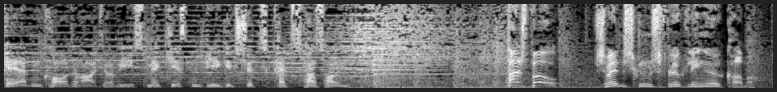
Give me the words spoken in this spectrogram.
Her er den korte radiovis med Kirsten Birgit Schøtzgrads Hasholm. Pas på! Svenskens flygtninge kommer.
